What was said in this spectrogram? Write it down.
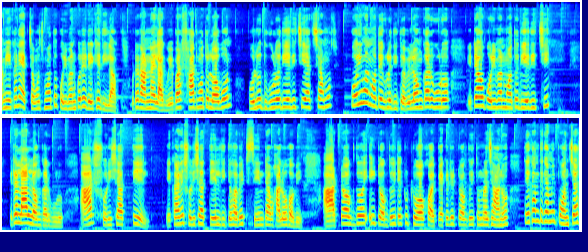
আমি এখানে এক চামচ মতো পরিমাণ করে রেখে দিলাম, ওটা রান্নায় লাগবে। এবার স্বাদ মতো লবণ, হলুদ গুঁড়ো দিয়ে দিচ্ছি এক চামচ। পরিমাণ মতো এগুলো দিতে হবে, লঙ্কার গুঁড়ো, এটাও পরিমাণ মতো দিয়ে দিচ্ছি। এটা লাল লঙ্কার গুঁড়ো। আর সরিষার তেল এখানে সরিষার তেল দিতে হবে, সেন্টটা ভালো হবে। আর টক দই, এই টক দইটা একটু টক হয়, প্যাকেটের টক দই তোমরা জানো। তো এখান থেকে আমি পঞ্চাশ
